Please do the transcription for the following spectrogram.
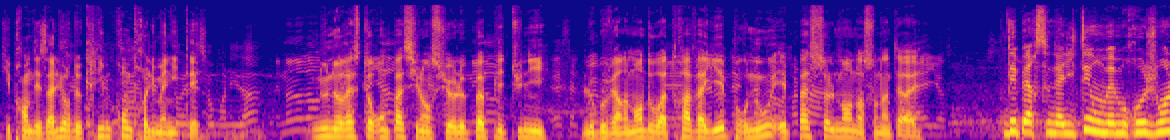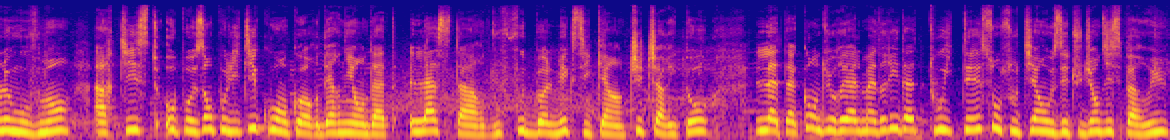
qui prend des allures de crime contre l'humanité. Nous ne resterons pas silencieux, le peuple est uni. Le gouvernement doit travailler pour nous et pas seulement dans son intérêt. Des personnalités ont même rejoint le mouvement, artistes, opposants politiques ou encore, dernier en date, la star du football mexicain Chicharito, L'attaquant du Real Madrid a tweeté son soutien aux étudiants disparus.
